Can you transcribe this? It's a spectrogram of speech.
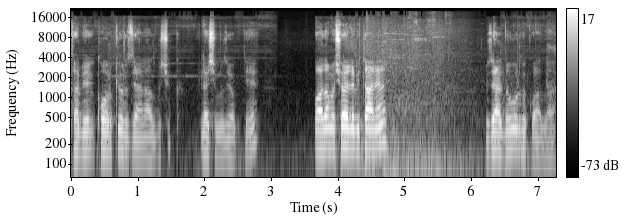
Tabii korkuyoruz yani az buçuk. Flash'ımız yok diye. Bu adama şöyle bir tane güzel de vurduk vallahi.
